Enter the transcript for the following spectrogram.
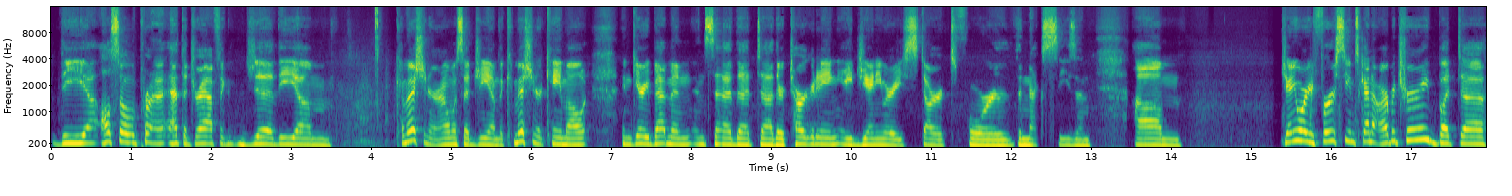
the uh, also pr- at the draft, the, the um, commissioner, I almost said GM, the commissioner came out and Gary Bettman and said that uh, they're targeting a January start for the next season. Um, January first seems kind of arbitrary, but uh,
